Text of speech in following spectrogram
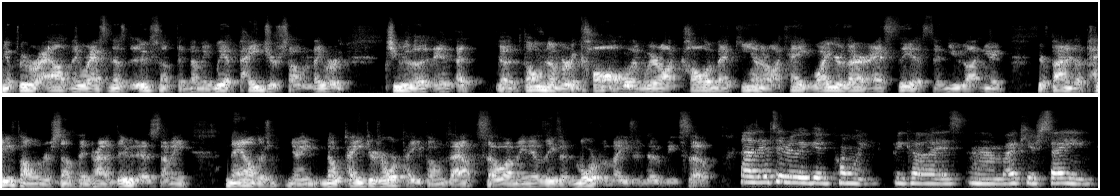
you know, if we were out and they were asking us to do something, I mean, we had pagers on. They were she was a, a, a, phone number to call, and we are like calling back in. They're like, "Hey, while you're there, ask this," and you like you know you're finding a payphone or something trying to do this. I mean, now there's you know no pagers or payphones out, so I mean it was even more of amazing to me. So oh, that's a really good point because, um, like you're saying,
